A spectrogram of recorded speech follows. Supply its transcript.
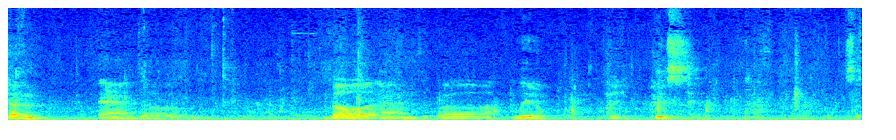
Kevin and uh, Bella and uh, Leo, please. So.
